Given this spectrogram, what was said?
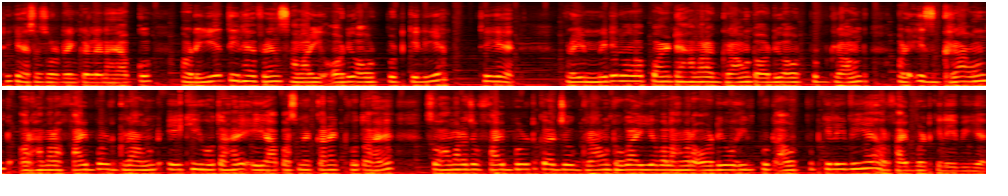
ठीक है, ऐसा सोल्डरिंग कर लेना है आपको। और ये तीन है फ्रेंड्स हमारी ऑडियो आउटपुट के लिए। ठीक है, और ये मिडिल वाला पॉइंट है हमारा ग्राउंड ऑडियो आउटपुट ग्राउंड और इस ग्राउंड और हमारा फाइव वोल्ट ग्राउंड एक ही होता है, ये आपस में कनेक्ट होता है। सो हमारा जो फाइव वोल्ट का जो ग्राउंड होगा, ये वाला हमारा ऑडियो इनपुट आउटपुट के लिए भी है और फाइव वोल्ट के लिए भी है।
